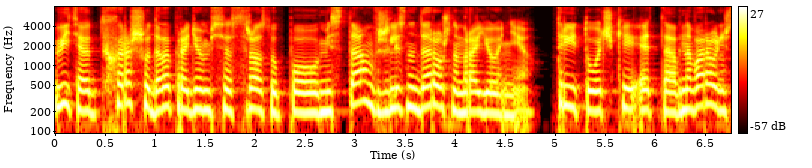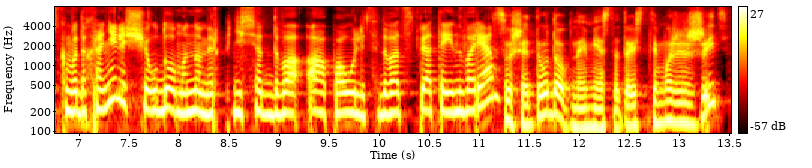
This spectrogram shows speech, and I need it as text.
Витя, хорошо, давай пройдемся сразу по местам в железнодорожном районе три точки. Это в Новоронежском водохранилище у дома номер 52А по улице 25 января. Слушай, это удобное место. То есть ты можешь жить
